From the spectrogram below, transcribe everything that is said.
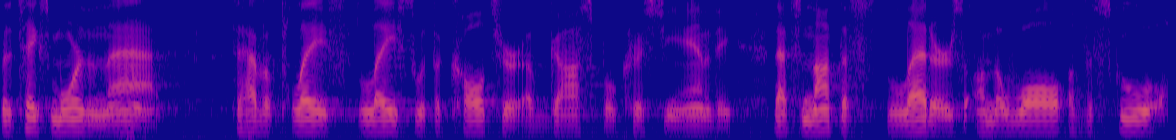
but it takes more than that to have a place laced with the culture of gospel Christianity. That's not the letters on the wall of the school.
